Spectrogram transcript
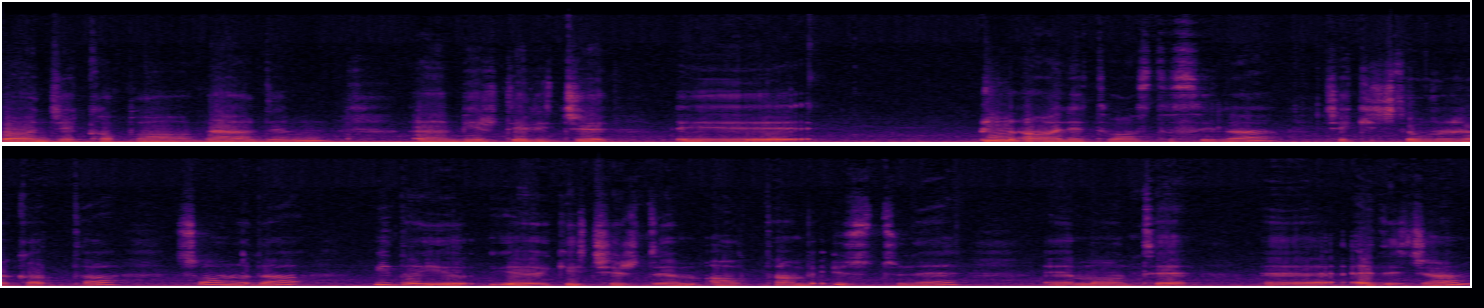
önce kapağı verdim. E, bir delici e, alet vasıtasıyla çekiçle vurarak hatta sonra da vidayı e, geçirdim alttan ve üstüne e, monte e, edeceğim.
